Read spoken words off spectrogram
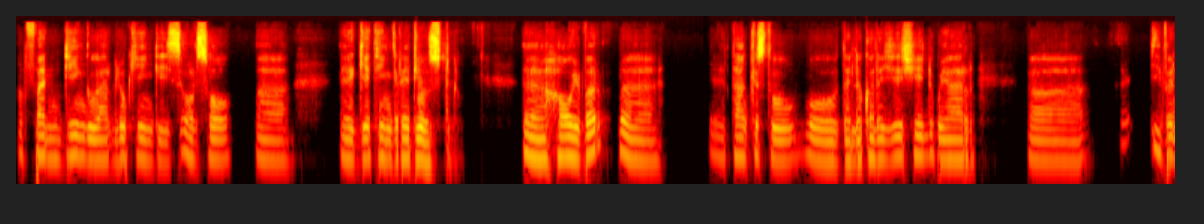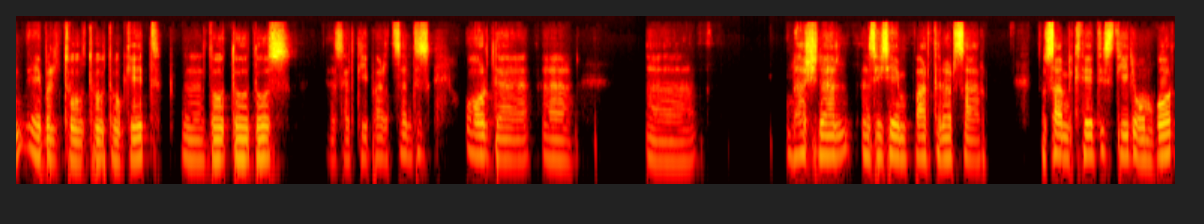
the funding we are looking is also uh, uh, getting reduced. however, thanks to the localization, we are even able to, to, to get those 30% or the uh, uh, national CCM partners are to some extent still on board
